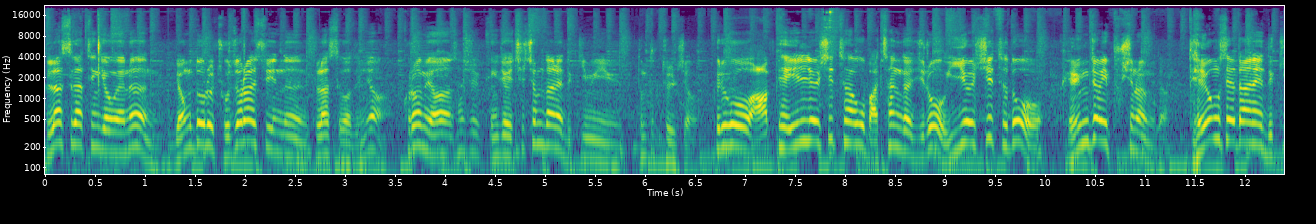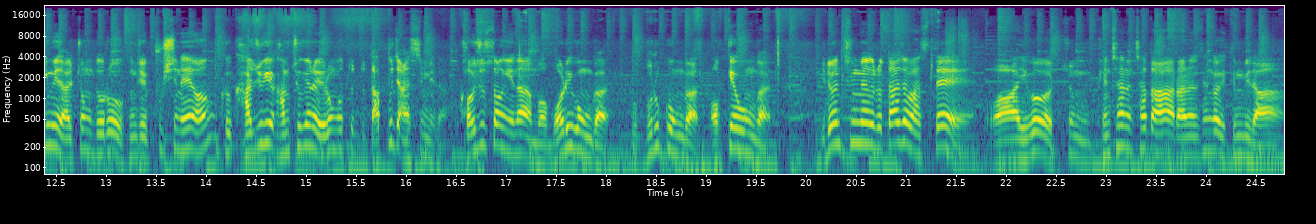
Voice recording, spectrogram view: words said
글라스 같은 경우에는 명도를 조절할 수 있는 글라스거든요. 그러면 사실 굉장히 최첨단의 느낌이 듬뿍 들죠. 그리고 앞에 1열 시트하고 마찬가지로 2열 시트도 굉장히 푹신합니다. 대형 세단의 느낌이 날 정도로 굉장히 푹신해요. 그 가죽의 감촉이나 이런 것도 나쁘지 않습니다. 거주성이나 뭐 머리 공간, 뭐 무릎 공간, 어깨 공간 이런 측면으로 따져봤을 때, 와, 이거 좀 괜찮은 차다라는 생각이 듭니다.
